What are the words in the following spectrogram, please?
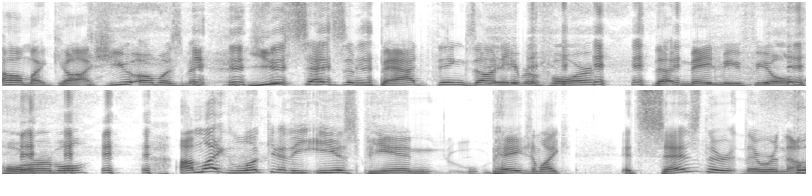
Oh my gosh, you almost made, you said some bad things on here before that made me feel horrible. I'm like looking at the ESPN page. I'm like, it says they're they were in the Four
